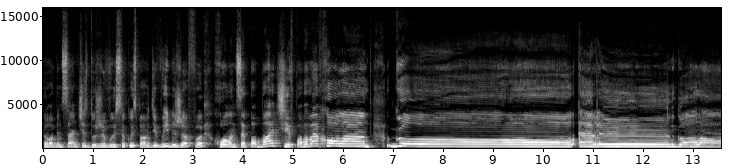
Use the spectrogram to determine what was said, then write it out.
Робін Санчес дуже високо і справді вибіжав. Холанд це побачив. Пробиває Холанд. Гол! Ерлін Голанд!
